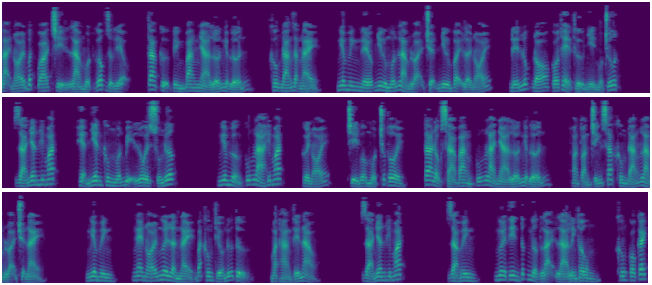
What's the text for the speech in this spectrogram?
lại nói bất quá chỉ là một gốc dược liệu, ta cự tình bang nhà lớn nghiệp lớn, không đáng dạng này nghiêm minh nếu như muốn làm loại chuyện như vậy lời nói, đến lúc đó có thể thử nhìn một chút. Giả nhân hít mắt, hiển nhiên không muốn bị lôi xuống nước. Nghiêm hưởng cũng là hít mắt, cười nói, chỉ đùa một chút thôi, ta độc xà bang cũng là nhà lớn nghiệp lớn, hoàn toàn chính xác không đáng làm loại chuyện này. Nghiêm minh, nghe nói ngươi lần này bắt không thiếu nữ tử, mặt hàng thế nào? Giả nhân hít mắt. Giả minh, ngươi tin tức ngược lại là linh thông, không có cách,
